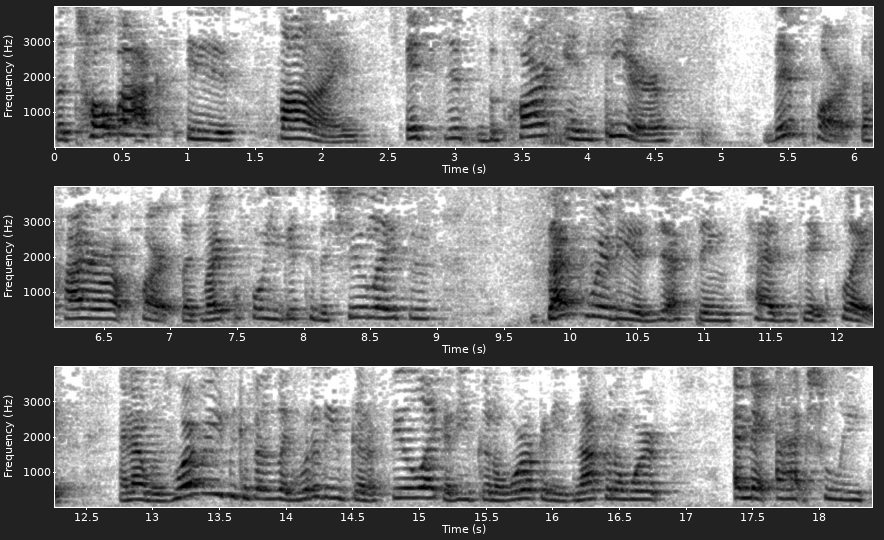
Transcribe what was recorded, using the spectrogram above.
The toe box is fine. It's just the part in here, this part, the higher up part, like right before you get to the shoelaces, that's where the adjusting had to take place. And I was worried because I was like, what are these gonna feel like? Are these gonna work? Are these not gonna work? And they actually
